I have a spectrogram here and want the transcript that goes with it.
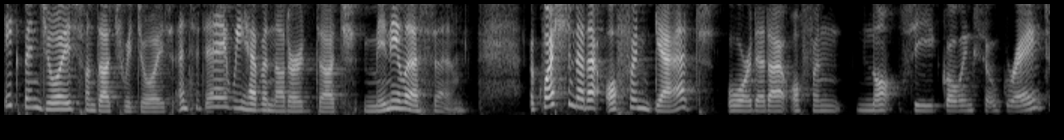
ik ben Joyce van Dutch with Joyce, and today we have another Dutch mini lesson. A question that I often get, or that I often not see going so great,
